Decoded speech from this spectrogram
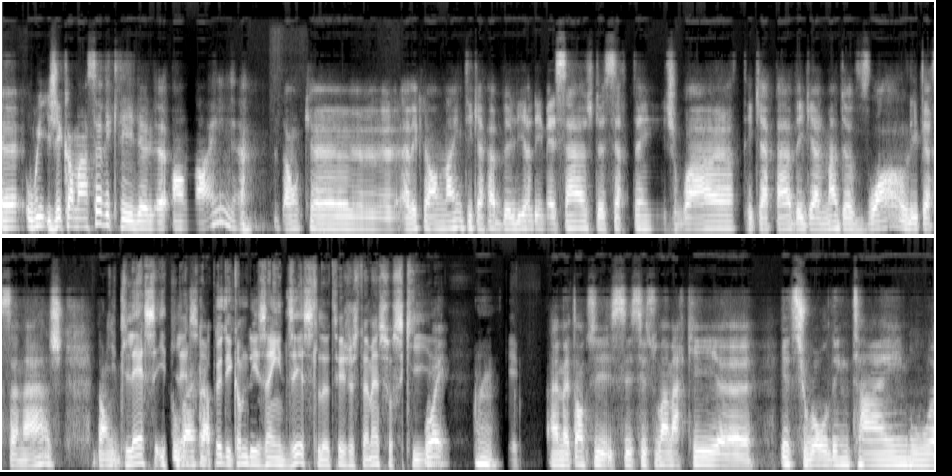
Euh, oui, j'ai commencé avec les, le, online. Donc, euh, avec le online, tu es capable de lire les messages de certains joueurs. Tu es capable également de voir les personnages. Donc, il te laisse, il te laisse un peu des, comme des indices, là, justement, sur ce qui. Oui. Hum. mettons, c'est souvent marqué euh, It's rolling time ou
